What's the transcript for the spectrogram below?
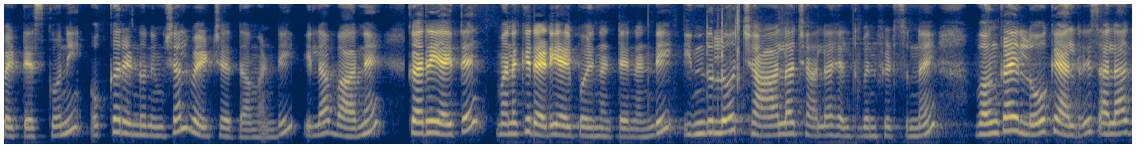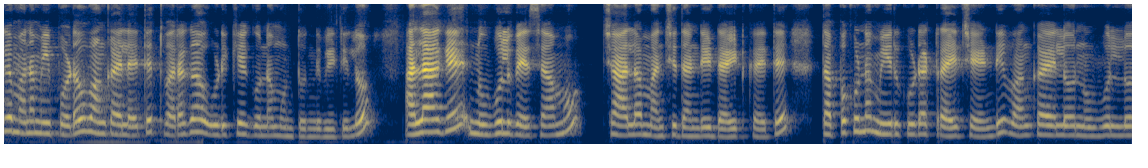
పెట్టేసుకొని ఒక్క రెండు నిమిషాలు వెయిట్ చేద్దామండి. ఇలా బాగానే కర్రీ అయితే మనకి రెడీ అయిపోయినట్టేనండి. ఇందులో చాలా చాలా హెల్త్ బెనిఫిట్స్ ఉన్నాయి. వంకాయ లో క్యాలరీస్ అలాగే మనం ఈ పొడవు వంకాయలు అయితే త్వరగా ఉడికే గుణం ఉంటుంది వీటిలో. అలాగే నువ్వులు వేసాము చాలా మంచిదండి డైట్కి అయితే తప్పకుండా మీరు కూడా ట్రై చేయండి. వంకాయలో నువ్వుల్లో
